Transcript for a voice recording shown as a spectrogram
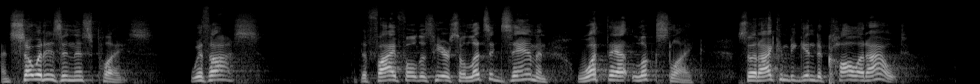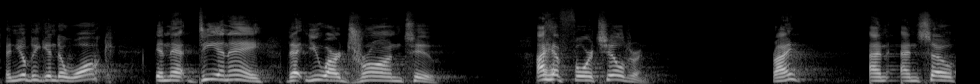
And so it is in this place with us. The fivefold is here. So let's examine what that looks like so that I can begin to call it out. And you'll begin to walk in that DNA that you are drawn to. I have four children, right? And, and so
